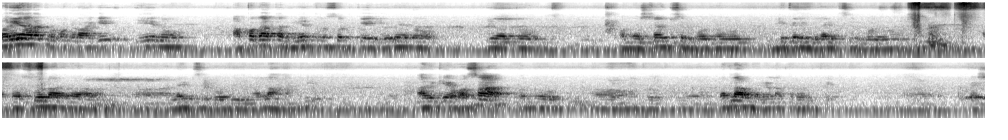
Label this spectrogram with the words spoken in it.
ಪರಿಹಾರ ಕ್ರಮಗಳಾಗಿ ಏನು ಅಪಘಾತ ನಿಯಂತ್ರಿಸೋದಕ್ಕೆ ಏನೇನು ಇವತ್ತು ಒಂದು ಸ್ಟೆಪ್ಸ್ ಇರ್ಬೋದು ಡಿಕರಿಂಗ್ ಲೈಟ್ಸ್ ಇರ್ಬೋದು, ಅಥವಾ ಸೋಲಾರ್ ಲೈಟ್ಸ್ ಇರ್ಬೋದು, ಇದನ್ನೆಲ್ಲ ಹಾಕಿ ಅದಕ್ಕೆ ಹೊಸ ಒಂದು ಬದಲಾವಣೆಗಳನ್ನ ತರೋದಕ್ಕೆ ಅವಕಾಶ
